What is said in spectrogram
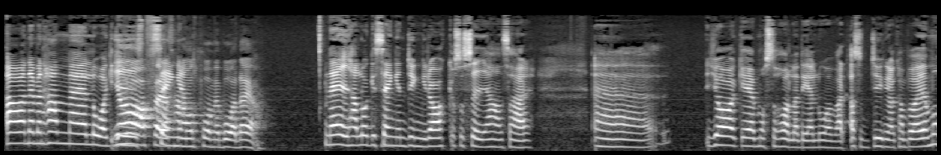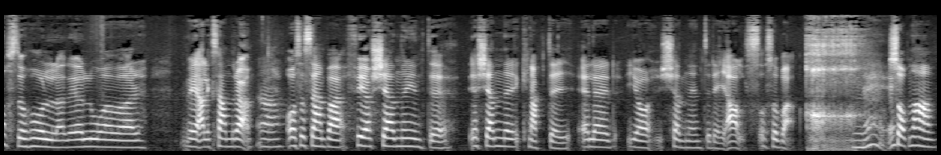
Ja, nej men han eh, låg Ja, i för att sängen. han har hållit på med båda ja. Nej, han låg i sängen dyngrak och så säger han så här. Eh, jag eh, måste hålla det jag lovar. Alltså dyngrak, han bara jag måste hålla det jag lovar. Med Alexandra. Ja. Och så sen bara, för jag känner inte, jag känner knappt dig. Eller jag känner inte dig alls. Och så bara Nej. somnade han.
